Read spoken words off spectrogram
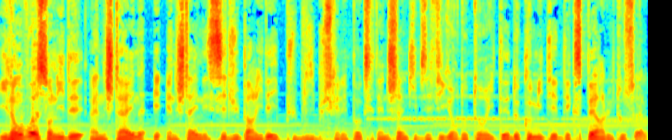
Il envoie son idée à Einstein, et Einstein est séduit par l'idée, il publie, puisqu'à l'époque c'était Einstein qui faisait figure d'autorité, de comité d'experts à lui tout seul.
